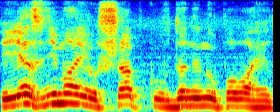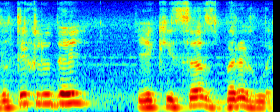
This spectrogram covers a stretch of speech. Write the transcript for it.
І я знімаю шапку в данину поваги до тих людей, які це зберегли.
